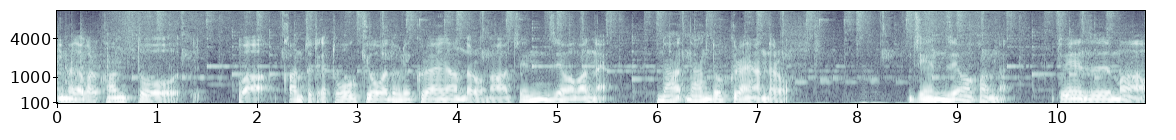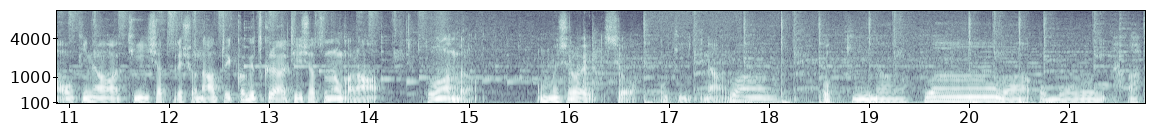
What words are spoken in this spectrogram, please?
今だから関東は関東っていうか東京はどれくらいなんだろうな。全然わかんない。な何度くらいなんだろう。全然わかんない。とりあえずまあ沖縄 T シャツでしょうねあと1ヶ月くらいは T シャツなのかな。どうなんだろう。面白いですよ。沖縄沖縄はおもろい。あだか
